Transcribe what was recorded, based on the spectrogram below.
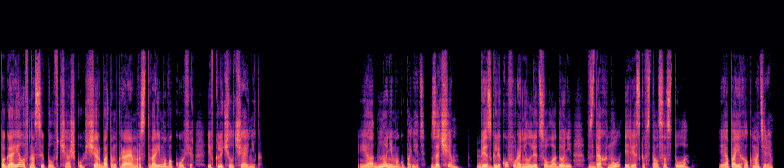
Погорелов насыпал в чашку щербатым краем растворимого кофе и включил чайник. Я одно не могу понять. Зачем? Безгляков уронил лицо в ладони, вздохнул и резко встал со стула. Я поехал к матери.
